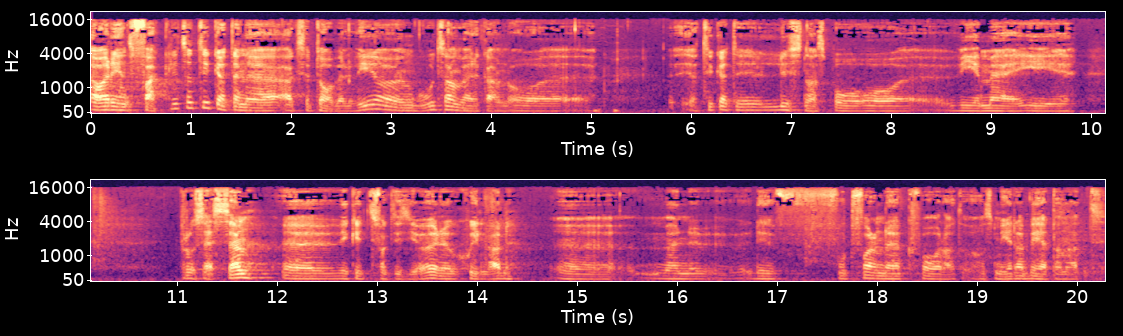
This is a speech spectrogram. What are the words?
Ja, rent fackligt så tycker jag att den är acceptabel. Vi har en god samverkan och eh, jag tycker att det lyssnas på och eh, vi är med i processen, eh, vilket faktiskt gör skillnad. Men det är fortfarande kvar att, hos medarbetarna att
